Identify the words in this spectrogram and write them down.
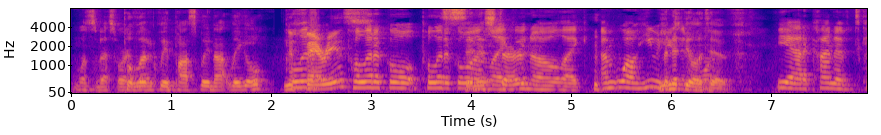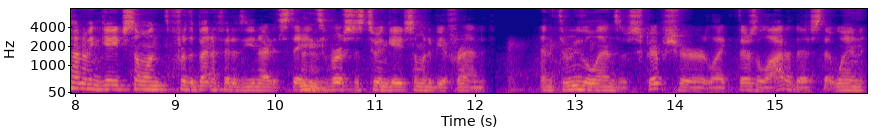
what's the best word? Politically, possibly not legal. Politi- nefarious. political, political, and Sinister. like you know, like um, well, he was using Manipulative. Yeah, to kind of to kind of engage someone for the benefit of the United States hmm. versus to engage someone to be a friend. And through the lens of scripture, like there's a lot of this that when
